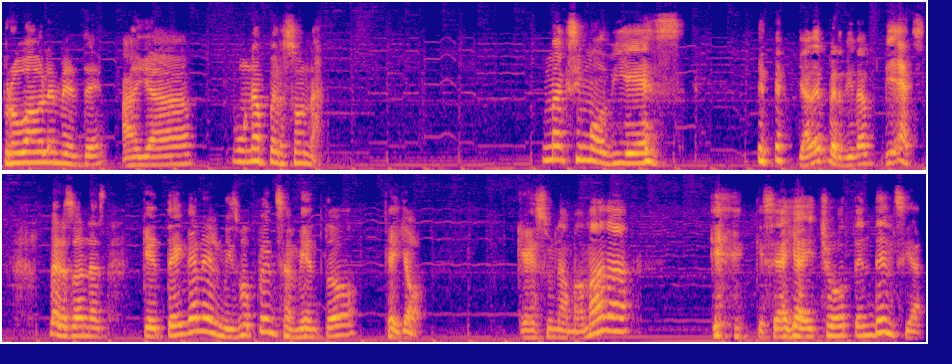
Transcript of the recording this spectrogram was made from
probablemente haya una persona, máximo 10, ya de perdida 10 personas que tengan el mismo pensamiento que yo. Que es una mamada que, se haya hecho tendencia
